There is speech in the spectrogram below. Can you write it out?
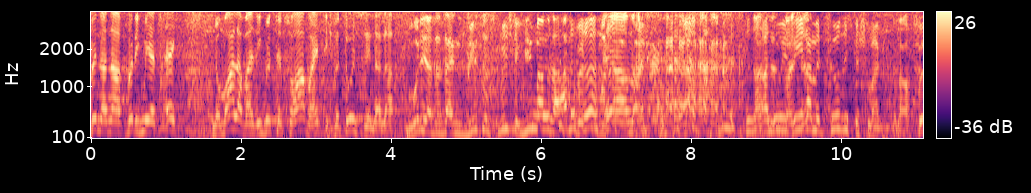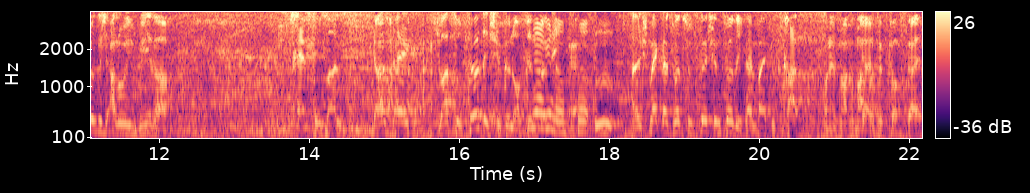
bin danach, würde ich mir jetzt echt, normalerweise, ich müsste jetzt zur Arbeit, ich würde durchdrehen danach. Brudi, das ist ein süßes Frühstück, wie Marmeladenbrötchen. Ja, das Mann. Das ist Das Aloe solche- Vera mit Pfirsichgeschmack. Genau, Pfirsich Aloe Vera. Heftig, Mann. Das ist echt, du hast so Pfirsichstücke noch drin. Ja, wirklich. genau. Ja. Also es schmeckt, als würdest du frisch in Pfirsich reinbeißen. Krass. Und jetzt warte mal, Geil. was jetzt kommt. Geil.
